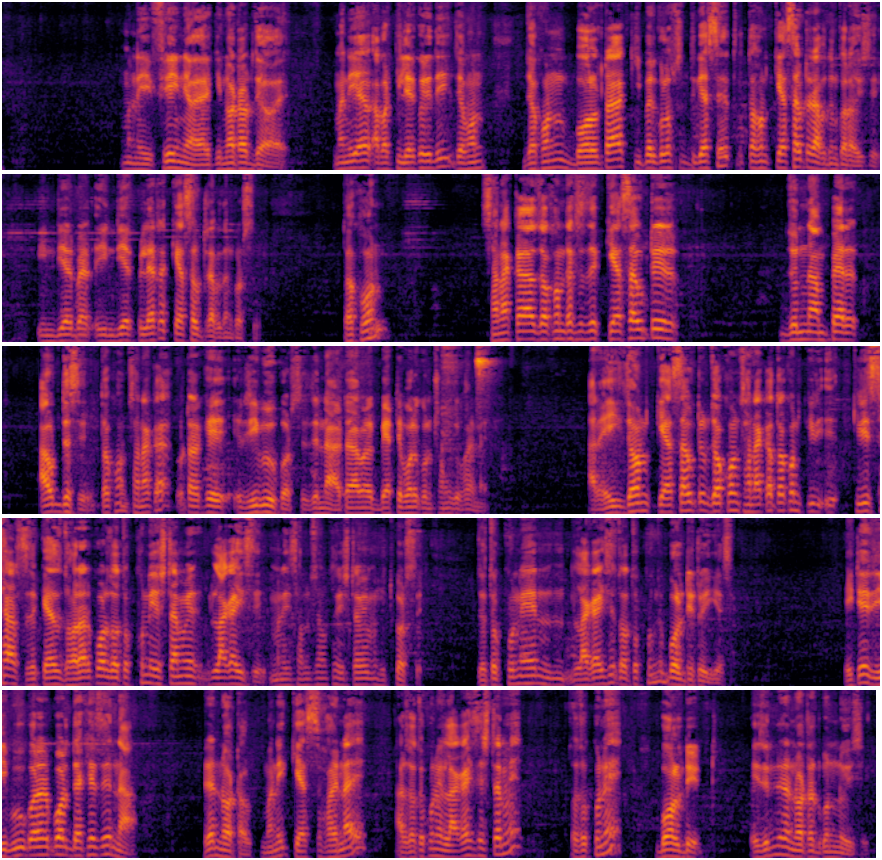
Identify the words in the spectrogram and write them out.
মানে ফ্রি নেওয়া হয় আর কি নট আউট দেওয়া হয়। মানে আবার ক্লিয়ার করে দিই, যেমন যখন বলটা কিপার গ্লোভস গেছে তখন ক্যাচ আউটের আবেদন করা হয়েছে। ইন্ডিয়ার ইন্ডিয়ার প্লেয়ারটা ক্যাচ আউটের আবেদন করছে। তখন সানাকা যখন দেখছে যে ক্যাচ আউটের জন্য আম্পায়ার আউট দিয়েছে, তখন সানাকা ওটাকে রিভিউ করছে যে না, এটা আমার ব্যাটে বলে কোনো সংযোগ হয় না আর এই যখন ক্যাচ আউট যখন সানাকা তখন ক্রিজ ছাড়ছে ক্যাচ ধরার পর যতক্ষণে স্টামে লাগাইছে মানে স্যামসাং স্টামে হিট করছে যতক্ষণে লাগাইছে, ততক্ষণে বলটি হয়ে গেছে। এটা রিভিউ করার পর দেখে যে না, এটা নট আউট মানে ক্যাচ হয় নাই, আর যতক্ষণে লাগাই সিস্টেমে ততক্ষণে বল ডেট এই জন্য এটা নট আউট গণ্য হয়েছে।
